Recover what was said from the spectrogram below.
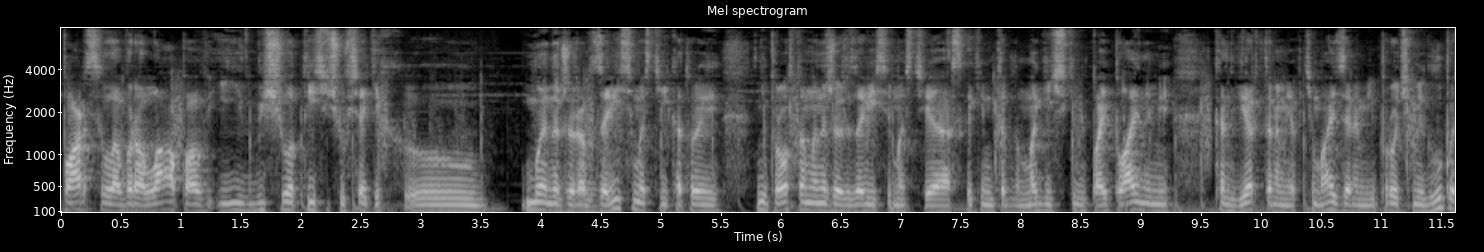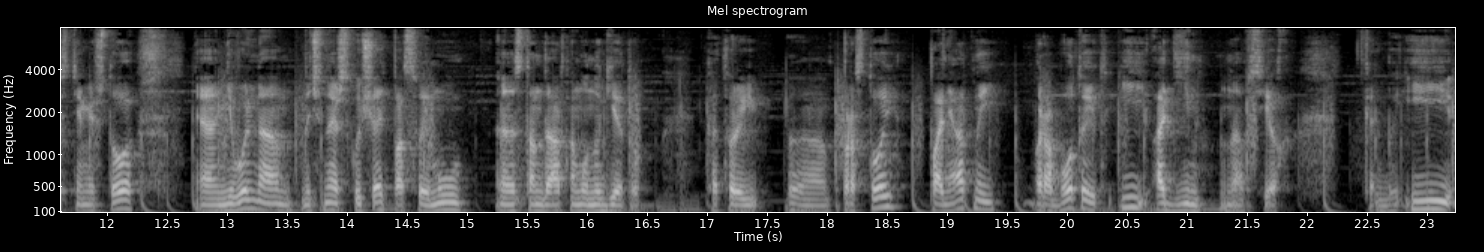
парселов, роллапов и еще тысячу всяких э, менеджеров зависимостей, которые не просто менеджеры зависимости, а с какими-то там, магическими пайплайнами, конвертерами, оптимайзерами и прочими глупостями, что э, невольно начинаешь скучать по своему э, стандартному нугету, который э, простой, понятный, работает и один на всех. Как бы, и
